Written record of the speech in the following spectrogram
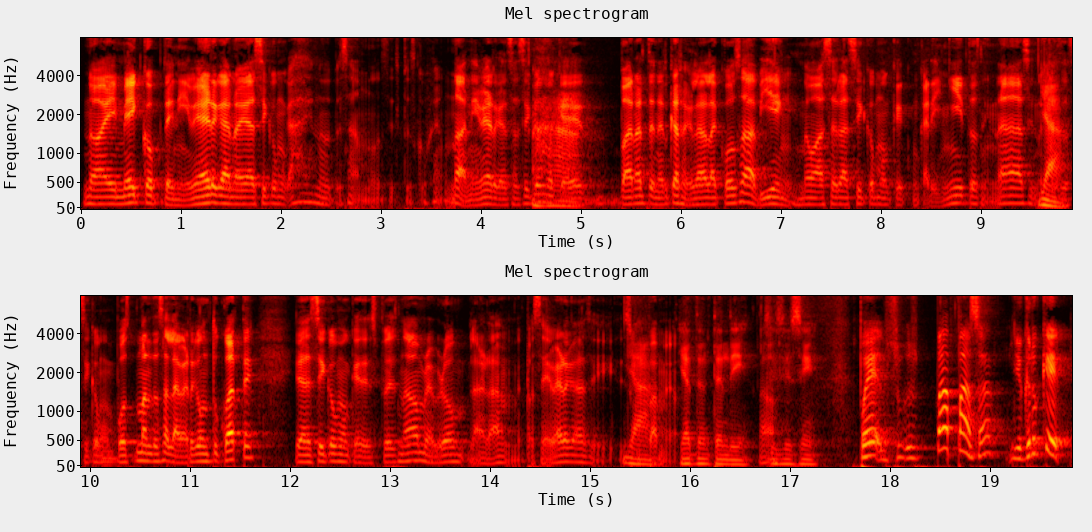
No hay make-up de ni verga, no hay así como, ay, nos besamos, después cogemos. No, ni verga, es así como Ajá. que van a tener que arreglar la cosa bien. No va a ser así como que con cariñitos ni nada, sino que es así como vos mandas a la verga un tu cuate y así como que después, no, hombre, bro, la verdad me pasé de vergas y Ya, ya te entendí. Ah. Sí, sí, sí. Pues pa- pasa. Yo creo que.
